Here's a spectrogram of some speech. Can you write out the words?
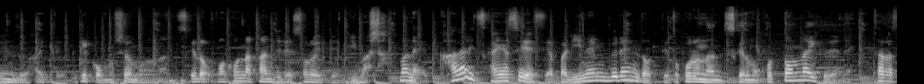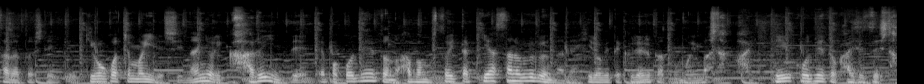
レンズが入ってるんで結構面白いものなんですけど、まあ、こんな感じで揃えてみました。まあね、かなり使いやすいです。やっぱリネンブレンドっていうところなんですけども、コットンライクでね、サラサラとしていて着心地もいいですし、何より軽いんで、やっぱコーディネートの幅もそういった着やすさの部分がね、広げてくれるかと思いました。はい。っていうコーディネート解説でした。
